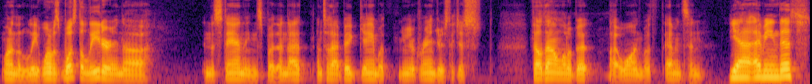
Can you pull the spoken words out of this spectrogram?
one of the lead. One was was the leader in uh in the standings, but in that until that big game with New York Rangers, they just fell down a little bit by one with Edmonton. Yeah, I mean this.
